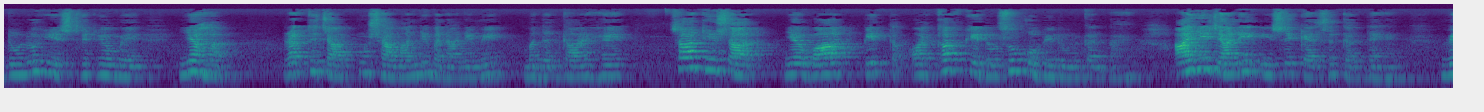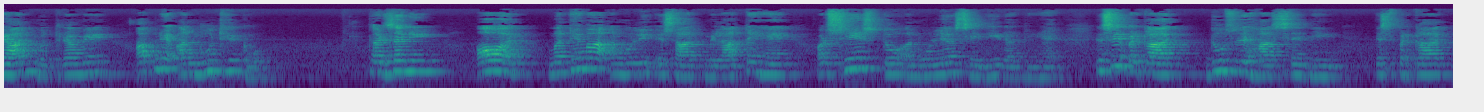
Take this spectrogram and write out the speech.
दोनों ही स्थितियों में यह रक्तचाप को सामान्य बनाने में मददगार है। साथ ही साथ यह वात पित्त और कफ के दोषों को भी दूर करता है। आइए जाने इसे कैसे करते हैं। व्यान मुद्रा में अपने अंगूठे को तर्जनी और मध्यमा अंगुली के साथ मिलाते हैं और शेष दो अंगुलियाँ सीधी रहती हैं। इसी प्रकार दूसरे हाथ से भी इस प्रकार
